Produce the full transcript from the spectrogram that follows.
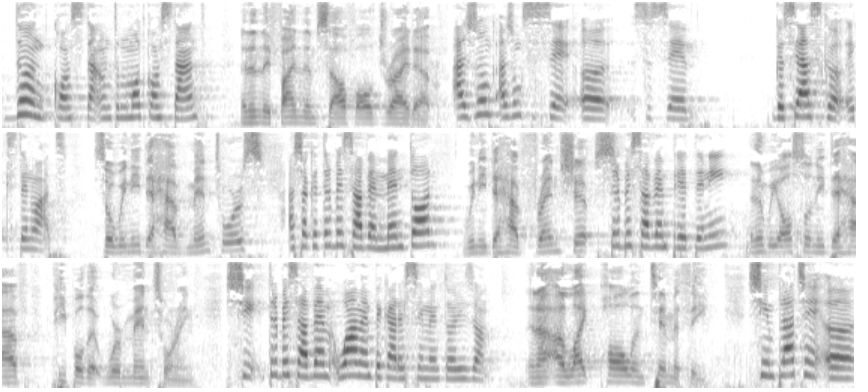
dând constant, într-un mod constant, and then they find themselves all dried up. ajung, ajung să, se, uh, să se găsească extenuați. So we need to have mentors, Așa că trebuie să avem mentori, we need to have friendships, trebuie să avem prietenii and then we also need to have people that we're mentoring. Și trebuie să avem oameni pe care să-i mentorizăm. And I, I like Paul and Timothy. Și îmi place uh,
